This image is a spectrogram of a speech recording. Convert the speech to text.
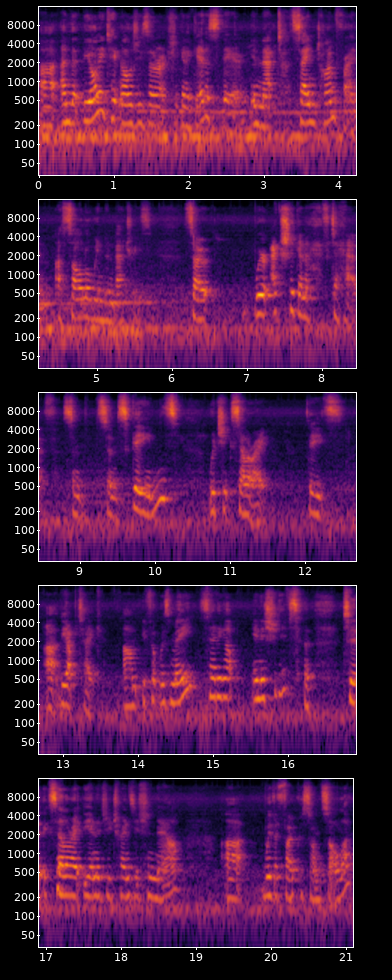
Uh, and that the only technologies that are actually going to get us there in that t- same time frame are solar, wind, and batteries. So we're actually going to have to have some some schemes which accelerate these uh, the uptake. Um, if it was me setting up initiatives to accelerate the energy transition now, uh, with a focus on solar,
